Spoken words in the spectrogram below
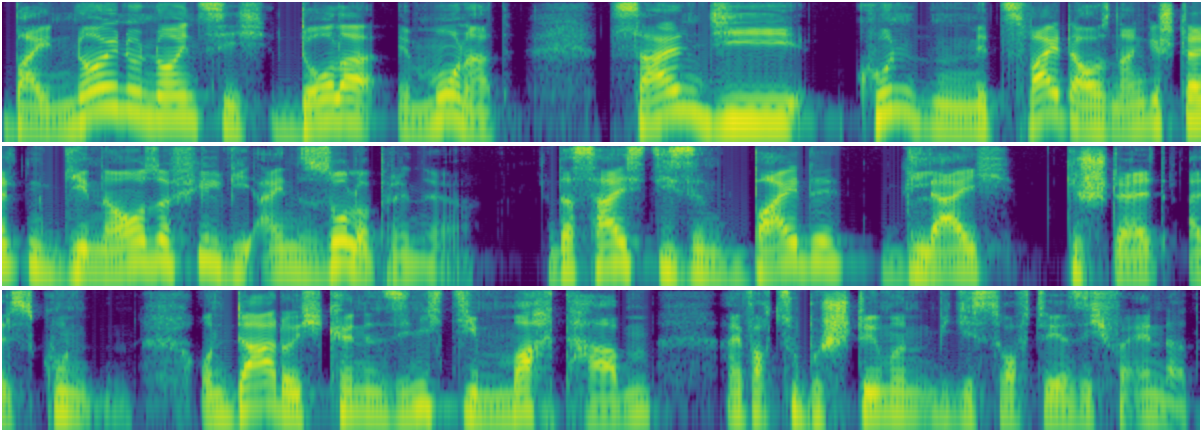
Bei 99 Dollar im Monat zahlen die Kunden mit 2000 Angestellten genauso viel wie ein Solopreneur. Das heißt, die sind beide gleichgestellt als Kunden. Und dadurch können sie nicht die Macht haben, einfach zu bestimmen, wie die Software sich verändert.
